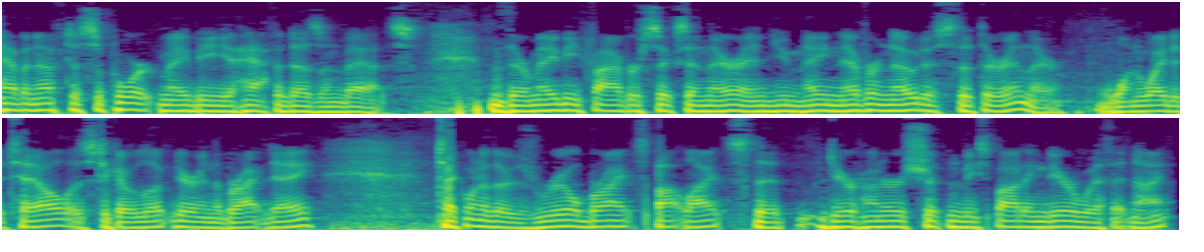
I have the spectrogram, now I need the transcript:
have enough to support maybe a half a dozen bats. There may be five or six in there, and you may never notice that they're in there. One way to tell is to go look during the bright day. Take one of those real bright spotlights that deer hunters shouldn't be spotting deer with at night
